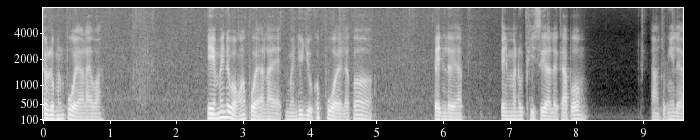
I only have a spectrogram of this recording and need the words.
ตกลงมันป่วยอะไรวะ เกมไม่ได้บอกว่าป่วยอะไร เหมือนอยู่ๆก็ป่วยแล้วก็เป็นเลยครับ เป็นมนุษย์ผีเสื้อเลยครับผมอ้าวจุงนี้เลย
